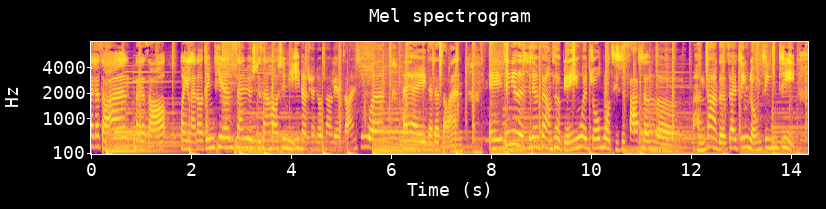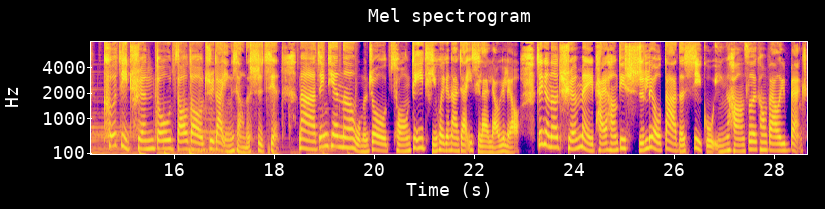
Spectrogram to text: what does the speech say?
大家早安，大家早，欢迎来到今天三月十三号星期一的全球串联早安新闻。嗨嗨，大家早安。哎，今天的时间非常特别，因为周末其实发生了很大的在金融经济。科技圈都遭到巨大影响的事件。那今天呢，我们就从第一题会跟大家一起来聊一聊这个呢，全美排行第十六大的系股银行 （Silicon Valley Bank），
